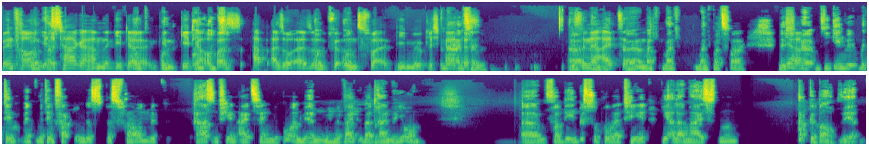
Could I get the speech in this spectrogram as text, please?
Wenn Frauen Und ihre was- Tage haben, da geht ja, und- und- geht ja auch was ab. Also, also für uns war die Eine Möglichkeit, dass, Eizelle. Ist eine eine. Eizelle? Äh, manch, manch, manchmal zwei. Nicht, Ja. äh, wie gehen wir mit dem, mit, mit dem Faktum, dass, dass Frauen mit rasend vielen Eizellen geboren werden, nämlich mit weit über drei Millionen. Ähm, von denen bis zur Pubertät die allermeisten abgebaut werden.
